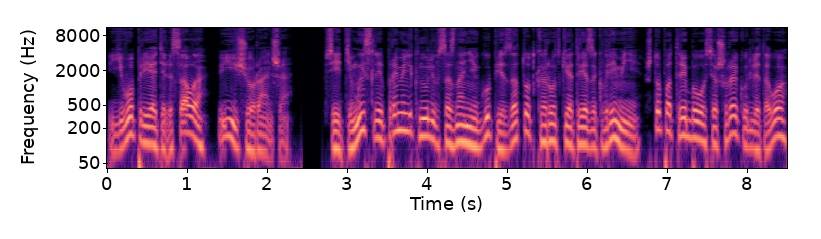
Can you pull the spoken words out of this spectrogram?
его приятель Сала еще раньше. Все эти мысли промелькнули в сознании Гуппи за тот короткий отрезок времени, что потребовался Шреку для того,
